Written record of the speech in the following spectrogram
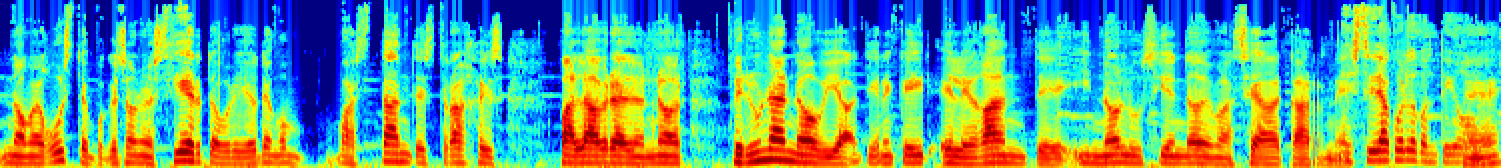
no me guste, porque eso no es cierto, porque yo tengo bastantes trajes palabra de honor, pero una novia tiene que ir elegante y no luciendo demasiada carne. Estoy de acuerdo contigo. ¿Eh?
